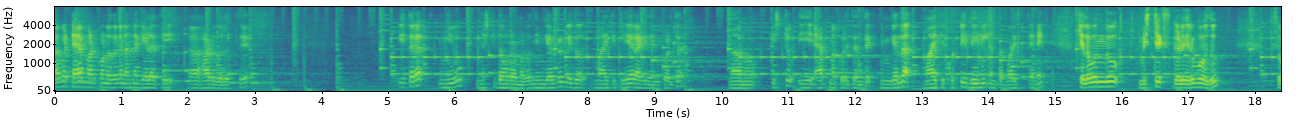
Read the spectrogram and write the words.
ಆಗ ಟ್ಯಾಬ್ ಮಾಡ್ಕೊಂಡು ಹೋದಾಗ ನನ್ನ ಗೆಳತಿ ಹಾಡು ಬರುತ್ತೆ. ಈ ಥರ ನೀವು ನೆಕ್ಸ್ಟ್ ಡೌನ್ಲೋಡ್ ಮಾಡ್ಬೋದು. ನಿಮಗೆಲ್ರಿಗೂ ಇದು ಮಾಹಿತಿ ಕ್ಲಿಯರ್ ಆಗಿದೆ ಅಂದ್ಕೊಳ್ತಾ ನಾನು ಇಷ್ಟು ಈ ಆ್ಯಪ್ನ ಕುರಿತಂತೆ ನಿಮಗೆಲ್ಲ ಮಾಹಿತಿ ಕೊಟ್ಟಿದ್ದೀನಿ ಅಂತ ಭಾವಿಸ್ತೇನೆ. ಕೆಲವೊಂದು ಮಿಸ್ಟೇಕ್ಸ್ಗಳಿರ್ಬೋದು ಸೊ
